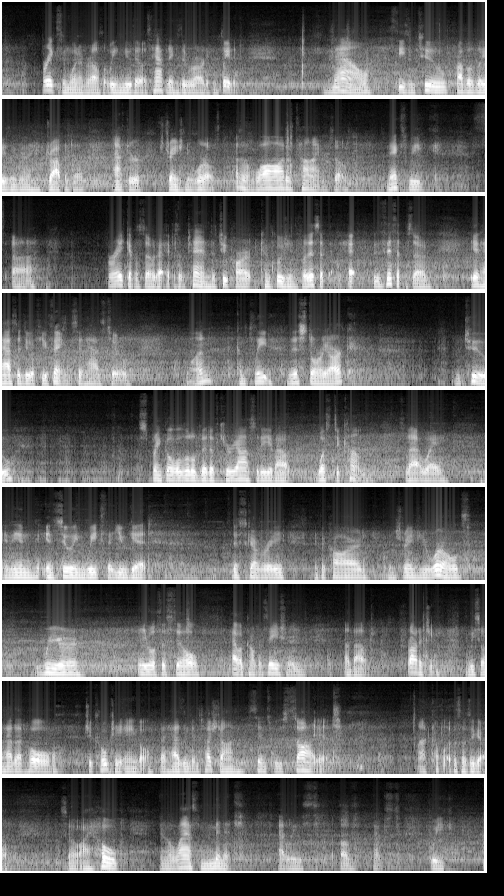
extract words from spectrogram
breaks and whatever else, but we knew that was happening because they were already completed. Now, season two probably isn't going to drop until after Strange New Worlds. That is a lot of time. So, next week, uh, break episode, episode 10, the two part conclusion for this, ep- this episode, it has to do a few things. It has to, one, complete this story arc, and two, sprinkle a little bit of curiosity about what's to come. So that way, in the ensuing weeks that you get Discovery and Picard and Strange New Worlds, we're able to still have a conversation about Prodigy. We still have that whole Chakotay angle that hasn't been touched on since we saw it a couple episodes ago. So I hope in the last minute, at least, of next week,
